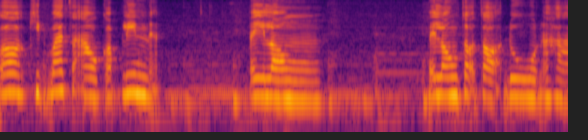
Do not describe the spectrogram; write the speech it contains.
ก็คิดว่าจะเอากอบลินเนี่ย ไปลอง ไปลองเจาะๆดูนะคะ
